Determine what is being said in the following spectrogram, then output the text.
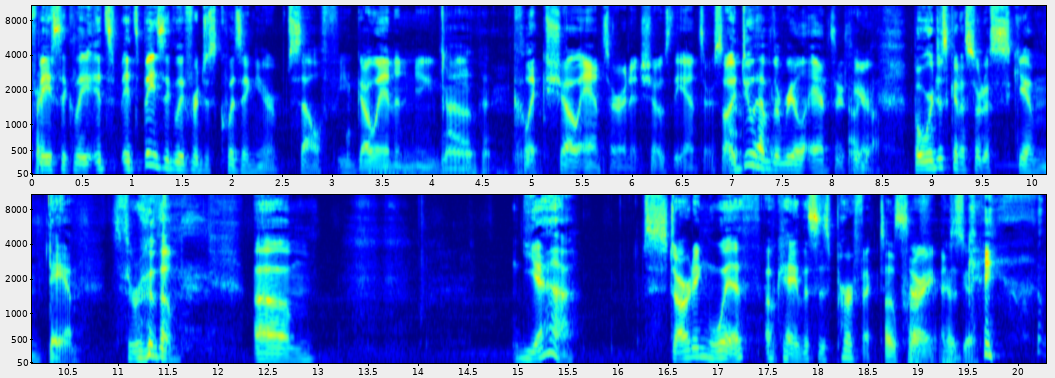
perfect. basically it's it's basically for just quizzing yourself. You go in and you Oh, okay. click show answer and it shows the answer. So I do have the real answers here, but we're just gonna sort of skim Damn. through them. Um, yeah. Starting with okay, this is perfect. Oh, Sorry, perfect. I just Okay. can't-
